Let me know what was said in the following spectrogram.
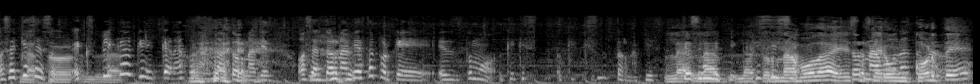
O sea, ¿qué La es eso? Explica la- qué carajos es una tornafiesta. O sea, tornafiesta porque es como, ¿qué, qué, es, qué- qué es una tornafiesta? La, ¿Qué la, tornaboda es hacer Tornaboda, un corte,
